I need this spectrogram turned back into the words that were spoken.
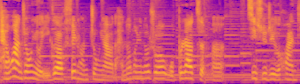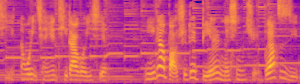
谈话中有一个非常重要的，很多同学都说我不知道怎么继续这个话题。那我以前也提到过一些，你一定要保持对别人的兴趣，不要自己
